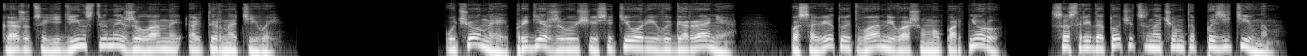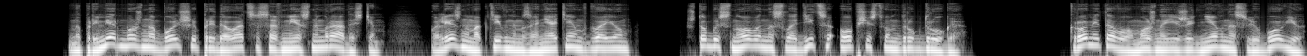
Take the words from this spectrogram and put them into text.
кажутся единственной желанной альтернативой. Ученые, придерживающиеся теории выгорания, посоветуют вам и вашему партнеру сосредоточиться на чем-то позитивном. Например, можно больше предаваться совместным радостям, полезным активным занятиям вдвоем, чтобы снова насладиться обществом друг друга. Кроме того, можно ежедневно с любовью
